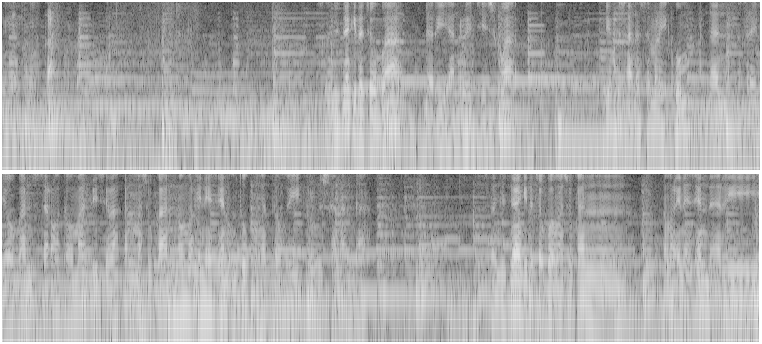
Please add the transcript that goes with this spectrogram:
dengan angka. Selanjutnya kita coba dari Android siswa kirim pesan assalamualaikum dan ada jawaban secara otomatis. Silahkan masukkan nomor NSN untuk mengetahui kelulusan anda. Selanjutnya kita coba masukkan nomor NSN dari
